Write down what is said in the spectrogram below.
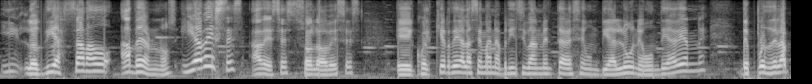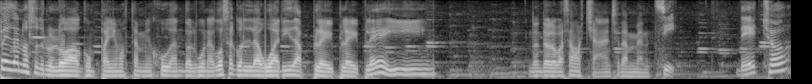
y los días sábado a vernos. Y a veces, a veces, solo a veces, eh, cualquier día de la semana, principalmente a veces un día lunes o un día viernes, después de la pega, nosotros los acompañamos también jugando alguna cosa con la guarida Play, Play, Play. Donde lo pasamos chancho también. Sí. De hecho,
